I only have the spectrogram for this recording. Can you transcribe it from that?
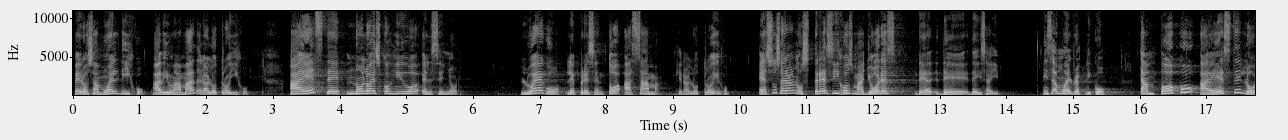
Pero Samuel dijo, Abinamad era el otro hijo, a este no lo ha escogido el Señor. Luego le presentó a Sama, que era el otro hijo. Estos eran los tres hijos mayores de, Isaí. Y Samuel replicó, tampoco a este lo,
